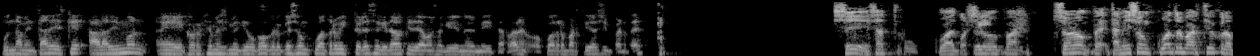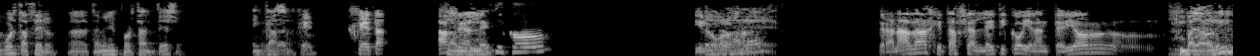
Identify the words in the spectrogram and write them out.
Fundamental es que ahora mismo, eh, corrígeme si me equivoco, creo que son cuatro victorias seguidas que llevamos aquí en el Mediterráneo, o cuatro partidos sin perder. Sí, exacto. Cuatro pues sí. par- son, también son cuatro partidos con la puerta a cero. Eh, también es importante eso. En casa. Ge- Getafe, También. Atlético. Y luego los Granada. Getafe, Atlético y el anterior. Valladolid.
